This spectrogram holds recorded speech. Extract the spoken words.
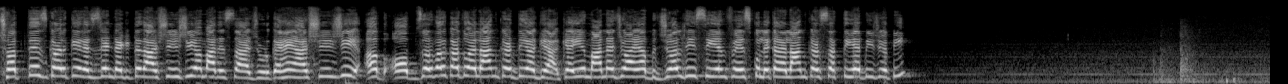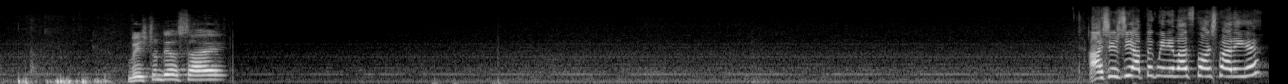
छत्तीसगढ़ के रेजिडेंट एडिटर आशीष जी हमारे साथ जुड़ गए हैं। आशीष जी अब ऑब्जर्वर का तो ऐलान कर दिया गया। क्या ये माना जाए अब जल्द ही सीएम फेस को लेकर ऐलान कर सकती है बीजेपी विष्णुदेव साय आशीष जी आप तक मेरी आवाज़ पहुँच पा रही है?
